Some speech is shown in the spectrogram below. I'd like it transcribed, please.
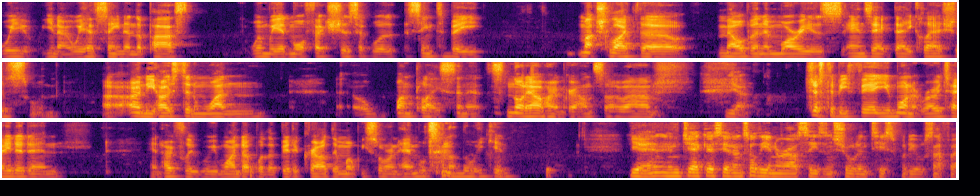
we you know we have seen in the past when we had more fixtures, it was it seemed to be much like the Melbourne and Warriors Anzac Day clashes, uh, only hosted in one uh, one place, and it's not our home ground. So um, yeah, just to be fair, you want it rotated, and and hopefully we wind up with a better crowd than what we saw in Hamilton on the weekend. Yeah, and Jacko said until the NRL season shortened, Test footy will suffer.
